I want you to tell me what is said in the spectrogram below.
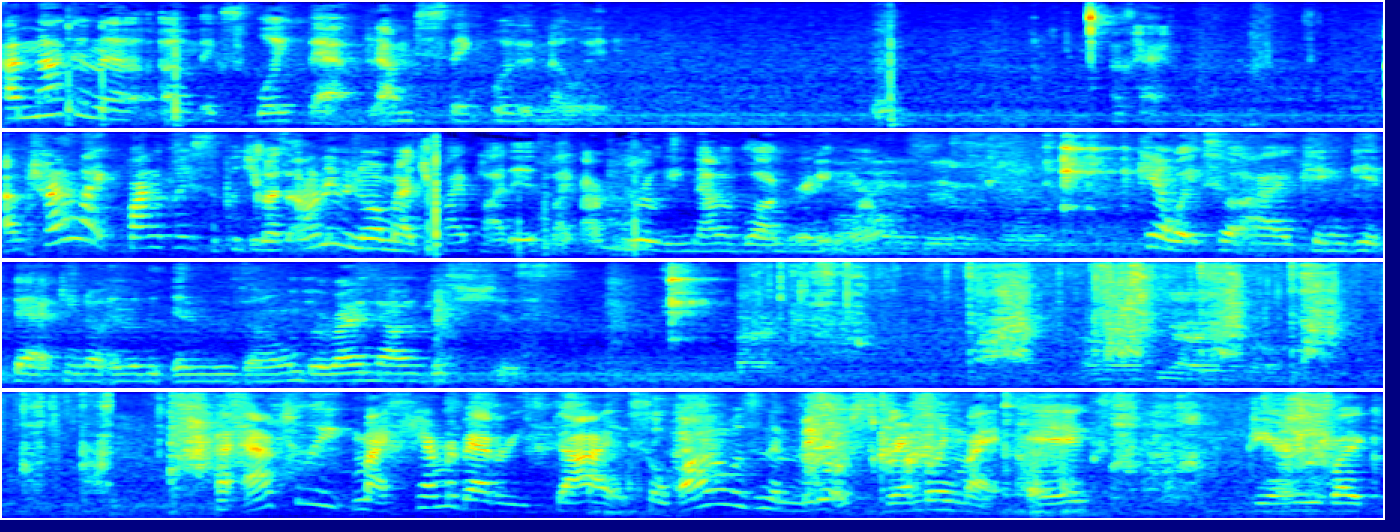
I'm not gonna um, exploit that, but I'm just thankful to know it. Okay. I'm trying to like find a place to put you guys. I don't even know where my tripod is. Like I'm really not a vlogger anymore. Can't wait till I can get back, you know, in the in the zone. But right now, this is just. I actually my camera battery died. So while I was in the middle of scrambling my eggs, Jeremy's like,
